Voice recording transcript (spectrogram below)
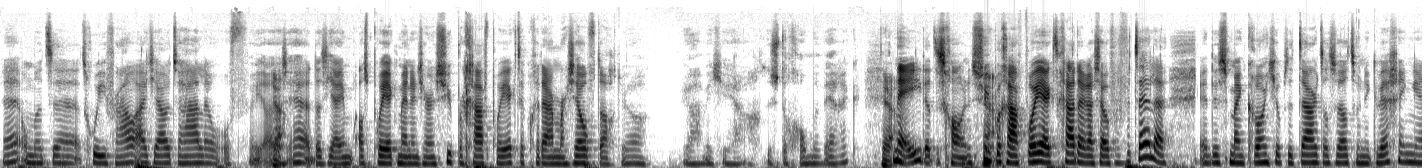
Hè? Om het, eh, het goede verhaal uit jou te halen. Of eh, ja, Ja. hè, dat jij als projectmanager een super gaaf project hebt gedaan. Maar zelf dacht, ja, ja weet je, ja, dat is toch gewoon mijn werk. Ja. Nee, dat is gewoon een super gaaf project. Ga daar eens over vertellen. En dus mijn kroontje op de taart was wel toen ik wegging eh,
